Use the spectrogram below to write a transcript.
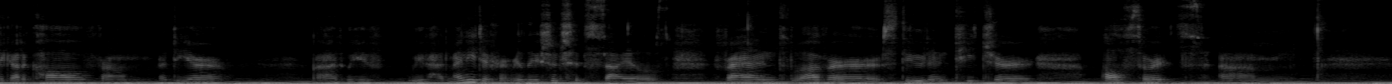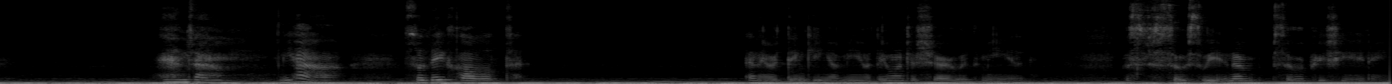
I got a call from dear God, we've we've had many different relationship styles, friend, lover, student, teacher, all sorts. Um, and um, yeah, so they called and they were thinking of me, what they want to share with me. It was just so sweet, and I'm so appreciating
